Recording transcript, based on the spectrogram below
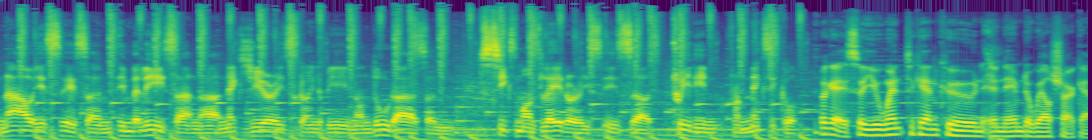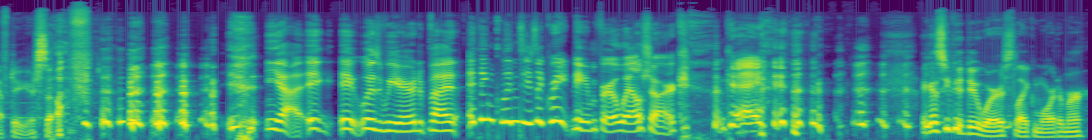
now is, is um, in Belize, and uh, next year is going to be in Honduras, and six months later is, is uh, tweeting from Mexico. Okay, so you went to Cancun and named a whale shark after yourself. Yeah, it, it was weird, but I think Lindsay's a great name for a whale shark. Okay? I guess you could do worse, like Mortimer.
